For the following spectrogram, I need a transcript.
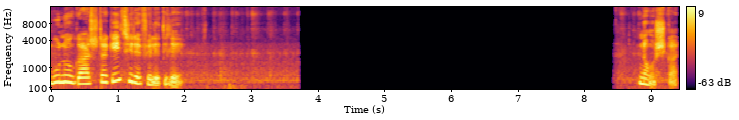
বুনো গাছটাকেই ছিঁড়ে ফেলে দিলে। নমস্কার।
